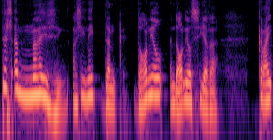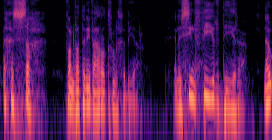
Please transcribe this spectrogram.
Dis amazing as jy net dink Daniël in Daniël 7 kry 'n gesig van wat in die wêreld gaan gebeur. En hy sien vier diere. Nou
